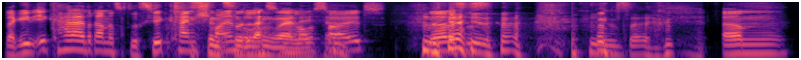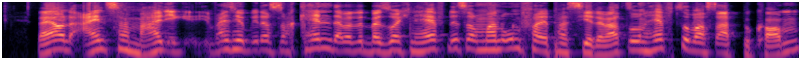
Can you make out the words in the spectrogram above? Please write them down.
da geht eh keiner dran, das interessiert keinen Schwein so langweilig, Haushalt. Ja. Ne, das ist, und, ähm, naja, und ein, zwei Mal, ich weiß nicht, ob ihr das noch kennt, aber bei solchen Heften ist auch mal ein Unfall passiert. Da hat so ein Heft sowas abbekommen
